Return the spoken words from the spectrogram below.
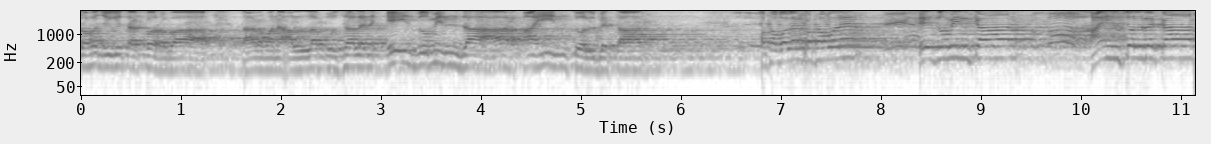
সহযোগিতা করবা। তার মানে আল্লাহ বুঝালেন, এই জমিন যার আইন চলবে তার। কথা বলেন কথা বলেন। এই জমিন কার? আইন চলবে কার?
